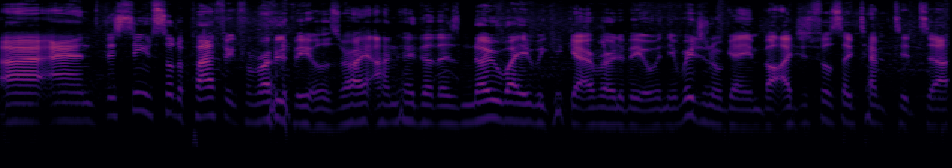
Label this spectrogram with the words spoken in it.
Uh, and this seems sort of perfect for roller beetles, right? I know that there's no way we could get a roller beetle in the original game, but I just feel so tempted to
